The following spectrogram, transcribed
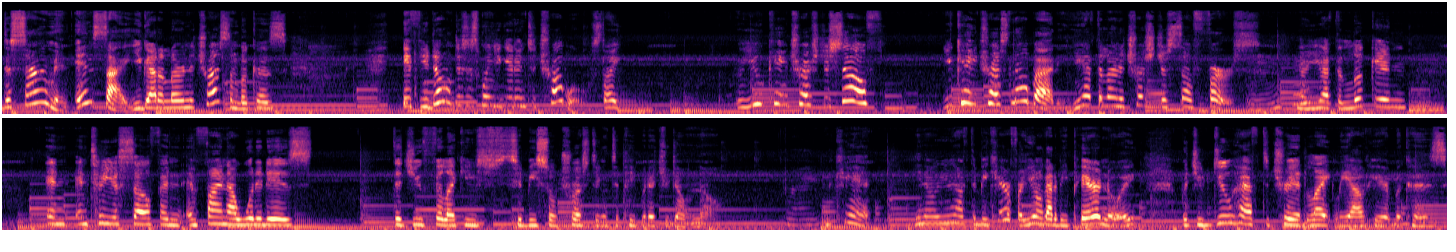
discernment, insight. You got to learn to trust them because if you don't, this is when you get into trouble. It's like you can't trust yourself you can't trust nobody. You have to learn to trust yourself 1st You know, you have to look in, in into yourself and, and find out what it is that you feel like you should be so trusting to people that you don't know. Right. You can't. You know, you have to be careful. You don't got to be paranoid, but you do have to tread lightly out here because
